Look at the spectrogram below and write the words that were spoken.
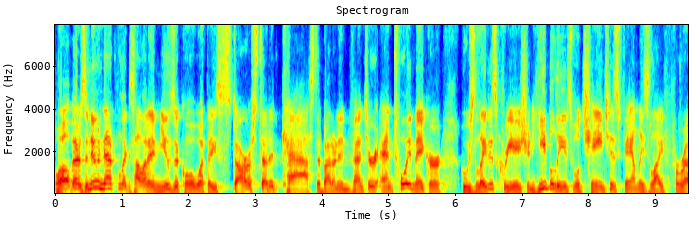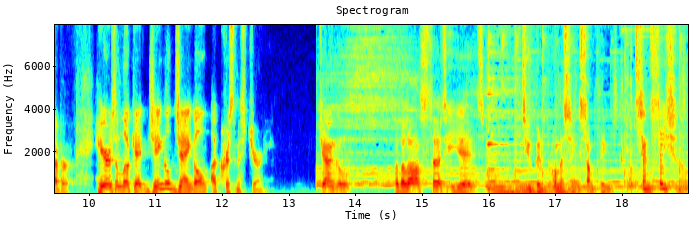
Well, there's a new Netflix holiday musical with a star studded cast about an inventor and toy maker whose latest creation he believes will change his family's life forever. Here's a look at Jingle Jangle A Christmas Journey. Jangle, for the last 30 years, you've been promising something sensational.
